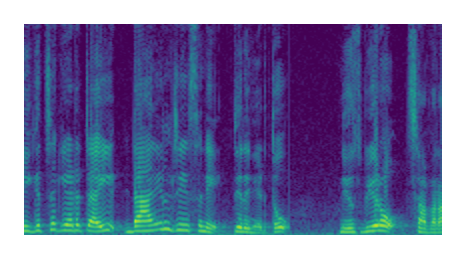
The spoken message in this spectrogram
മികച്ച കേഡറ്റായി ഡാനിയൽ ജേസനെ തിരഞ്ഞെടുത്തു. News bureau Chavara.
